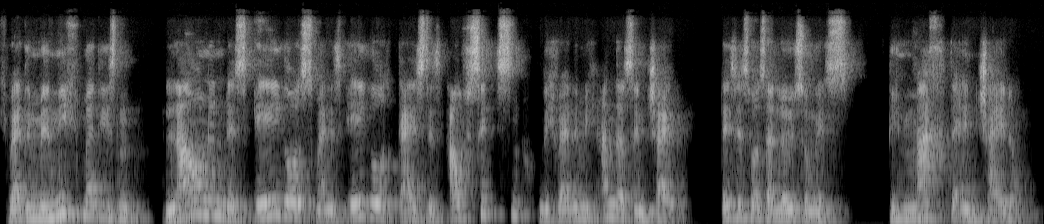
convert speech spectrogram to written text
ich werde mir nicht mehr diesen Launen des Egos, meines Ego-Geistes aufsitzen und ich werde mich anders entscheiden. Das ist, was Erlösung ist. Die Macht der Entscheidung.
